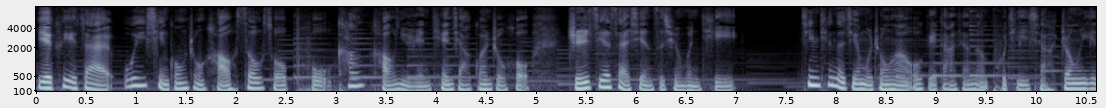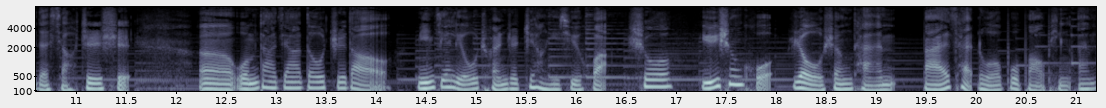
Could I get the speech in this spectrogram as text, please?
也可以在微信公众号搜索“普康好女人”，添加关注后直接在线咨询问题。今天的节目中啊，我给大家呢普及一下中医的小知识。呃，我们大家都知道，民间流传着这样一句话，说“鱼生火，肉生痰，白菜萝卜保平安”。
